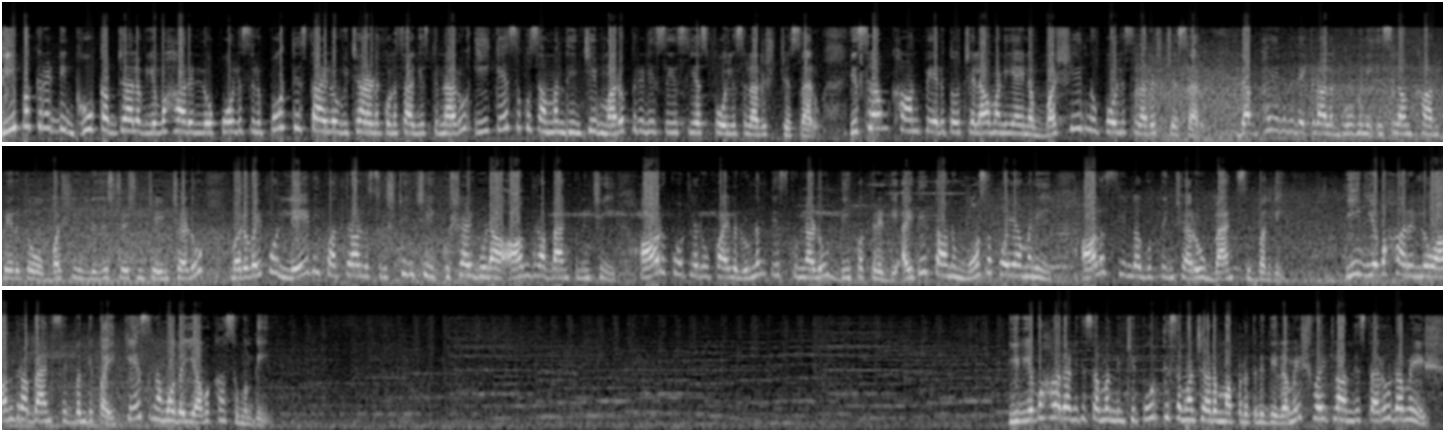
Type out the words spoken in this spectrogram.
దీపక్ రెడ్డి భూ కబ్జాల వ్యవహారంలో పోలీసులు పూర్తి స్థాయిలో విచారణ కొనసాగిస్తున్నారు. ఈ కేసుకు సంబంధించి మరొకరిని సీసీఎస్ పోలీసులు అరెస్ట్ చేశారు. ఇస్లాం ఖాన్ పేరుతో చెలామణి అయిన బషీర్ను పోలీసులు అరెస్ట్ చేశారు. డెబ్బై ఎనిమిది ఎకరాల భూమిని ఇస్లాం ఖాన్ పేరుతో బషీర్ రిజిస్ట్రేషన్ చేయించాడు. మరోవైపు లేని పత్రాలు సృష్టించి కుషాయిగూడ ఆంధ్ర బ్యాంక్ నుంచి ఆరు కోట్ల రూపాయల రుణం తీసుకున్నాడు దీపక్ రెడ్డి. అయితే తాను మోసపోయామని ఆలస్యంగా గుర్తించారు బ్యాంక్ సిబ్బంది. ఈ వ్యవహారంలో ఆంధ్ర బ్యాంక్ సిబ్బందిపై కేసు నమోదయ్యే అవకాశం ఉంది. ఈ వ్యవహారానికి సంబంధించి పూర్తి సమాచారం మా ప్రతినిధి రమేష్ వైట్ల అందిస్తారు. రమేష్.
